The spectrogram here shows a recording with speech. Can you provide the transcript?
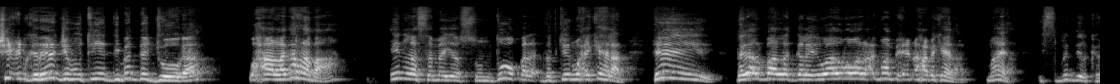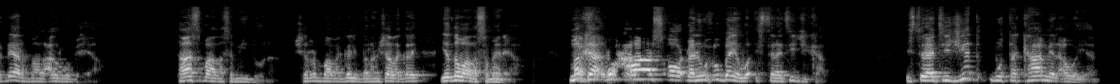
shicibka reer jabuutiya dibadda jooga waxaa laga rabaa in la sameeyo sunduuqa dadkeen waxay ka helaan hey dagaal baa la galay lacag maan bixin waxaa bay ka helaan. Maya isbeddelka dheer baa lacag lagu bixiyaa. Taas baa la samayn doonaa. Shirar baa la gali barnaamijyaa la galay iyadna waa la samaynaya marka waxaas oo dhani wuxuu yahay waa istaraatiijical istaraatiijiyad mutakaamil ah weeyaan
